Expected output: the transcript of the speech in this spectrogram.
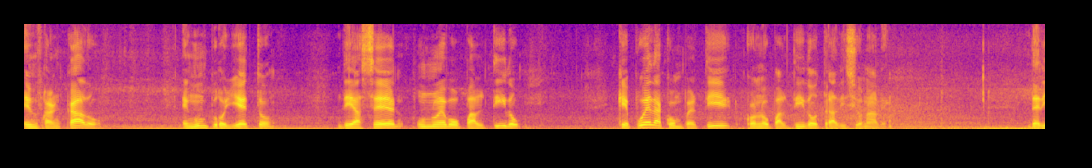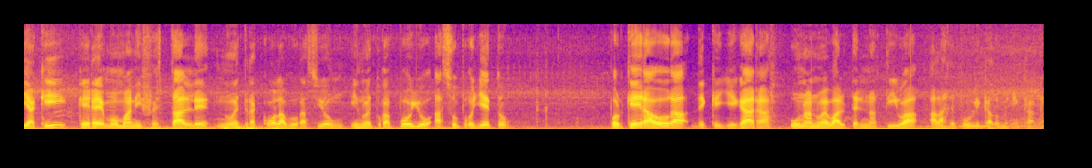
enfrancado en un proyecto de hacer un nuevo partido que pueda competir con los partidos tradicionales. Desde aquí queremos manifestarle nuestra colaboración y nuestro apoyo a su proyecto porque era hora de que llegara una nueva alternativa a la República Dominicana.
